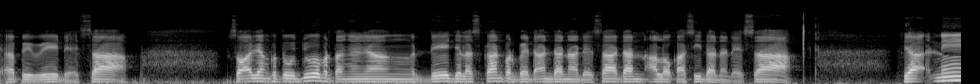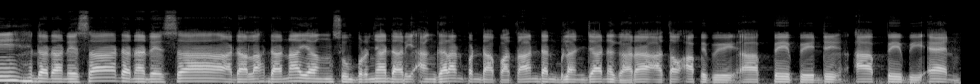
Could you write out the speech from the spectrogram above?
APB desa. Soal yang ketujuh, pertanyaan yang D, jelaskan perbedaan dana desa dan alokasi dana desa yakni dana desa. Dana desa adalah dana yang sumbernya dari anggaran pendapatan dan belanja negara atau APB, APBD, APBN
